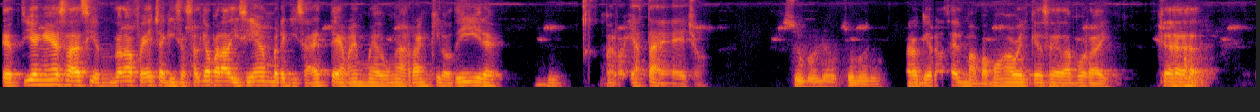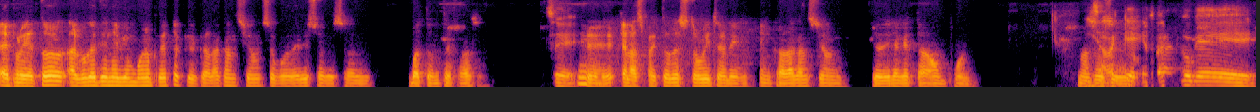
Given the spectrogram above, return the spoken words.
estoy en esa, decidiendo la fecha, quizás salga para diciembre, quizás este mes me dé un arranque y lo tire, pero ya está hecho. Súper súper. Pero quiero hacer más, vamos a ver qué se da por ahí. El proyecto, algo que tiene bien bueno el proyecto es que cada canción se puede visualizar bastante fácil. Sí, Eh, el aspecto de storytelling en cada canción, yo diría que está on point. No y sé sabes si- que eso es algo que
